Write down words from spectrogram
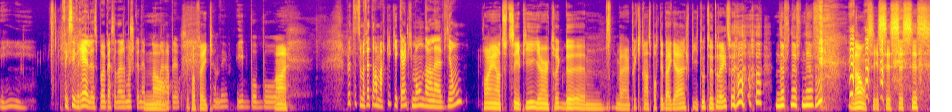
Hey. Fait que c'est vrai, là, c'est pas un personnage. Moi, je connais pas. Non, c'est pas fake. Et Bobo. Ouais. Puis là, tu m'as fait remarquer que quand il monte dans l'avion, Ouais, en dessous de ses pieds, il y a un truc de. hum, Ben, un truc qui transporte les bagages. Puis tout, tout arrive, tu fais ah, ah, ah, 999. Non, c'est 666.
